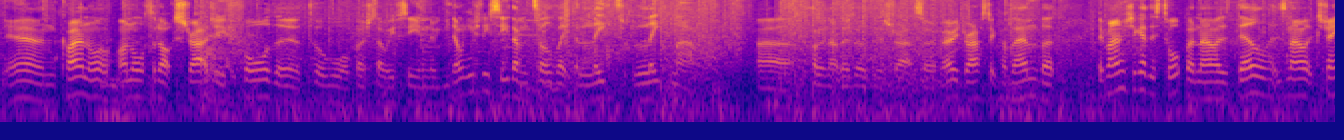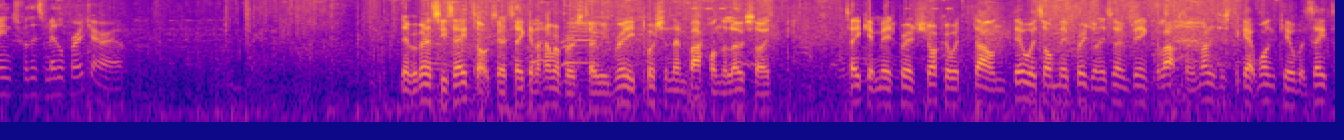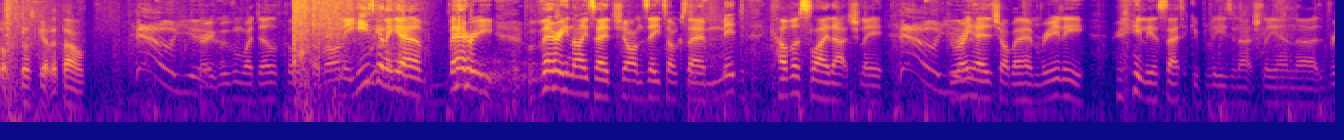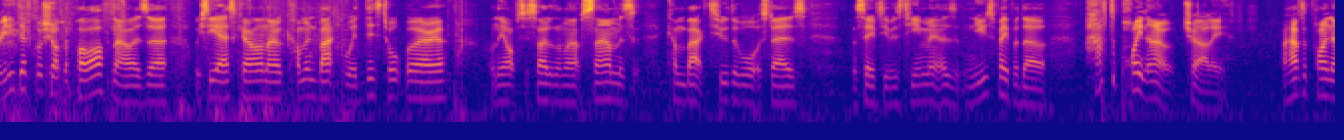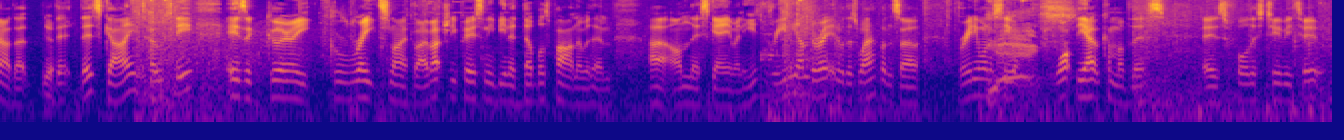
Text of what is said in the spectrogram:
Yeah, and quite an unorthodox strategy for the, the water push that we've seen. You don't usually see them until like the late late map, uh, pulling out those open strats. So very drastic for them, but they've managed to get this torpedo now as Dill is now exchanged for this middle bridge area. Yeah, we're going to see Zatox there taking the hammer burst, Toby, really pushing them back on the low side. Take it mid-bridge, Shocker with down, Dill is on mid-bridge on his own being collapsed, and he manages to get one kill, but Zatox does get the down. Hell yeah! Great movement by Dill, of course, but Ronnie, he's going to get a very, very nice headshot on Zatox there, mid-cover slide actually. Yeah. Great headshot by him, really, really aesthetically pleasing actually, and uh, really difficult shot to pull off now as uh, we see SKR now coming back with this torpedo area on the opposite side of the map. Sam has come back to the water stairs. The safety of his teammate. As newspaper, though, I have to point out, Charlie. I have to point out that th this guy, Toasty, is a great, great sniper. I've actually personally been a doubles partner with him uh, on this game, and he's really underrated with his weapon. So, really want to see what, what the outcome of this is for this 2v2.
